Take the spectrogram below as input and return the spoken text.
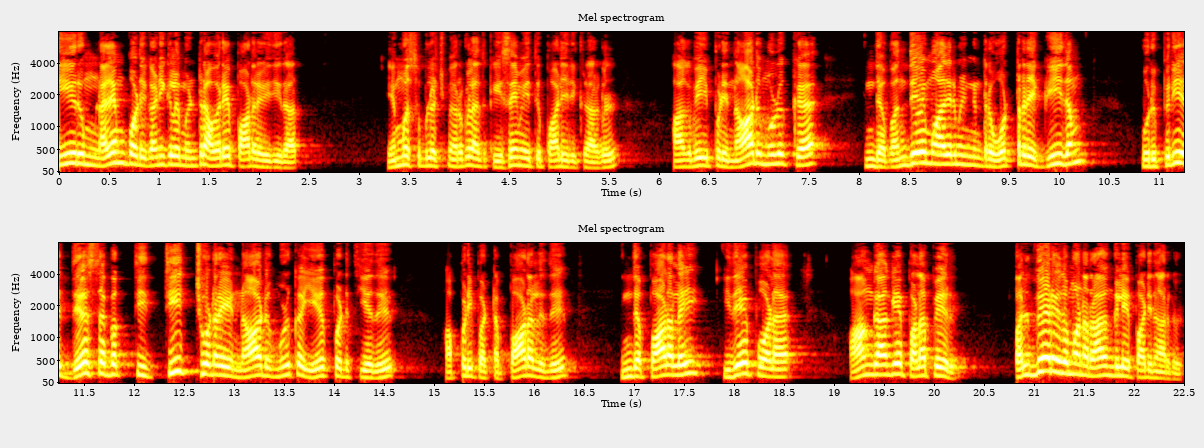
நீரும் நயம்படு கணிகளும் என்று அவரே பாடல் எழுதுகிறார். எம் எஸ் சுப்புலட்சுமி அவர்கள் அதுக்கு இசையமைத்து பாடியிருக்கிறார்கள். ஆகவே இப்படி நாடு முழுக்க இந்த வந்தே மாதிரம் என்கின்ற ஒற்றை கீதம் ஒரு பெரிய தேசபக்தி தீச்சுடரை நாடு முழுக்க ஏற்படுத்தியது. அப்படிப்பட்ட பாடல் இது. இந்த பாடலை இதே போல ஆங்காங்கே பல பேர் பல்வேறு விதமான ராகங்களே பாடினார்கள்.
